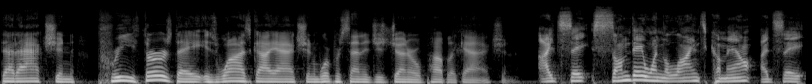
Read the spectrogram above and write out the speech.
that action pre Thursday is wise guy action? What percentage is general public action? I'd say Sunday when the lines come out, I'd say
